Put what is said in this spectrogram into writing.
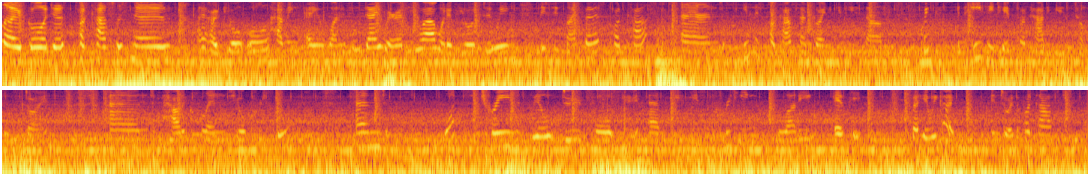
Hello, gorgeous podcast listeners. I hope you're all having a wonderful day wherever you are, whatever you're doing. This is my first podcast, and in this podcast, I'm going to give you some quick and easy tips on how to use tumbled stones and how to cleanse your crystals and what citrine will do for you. And it is pretty bloody epic. So here we go. Enjoy the podcast.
